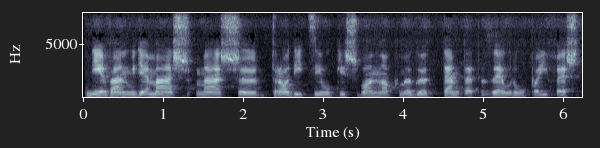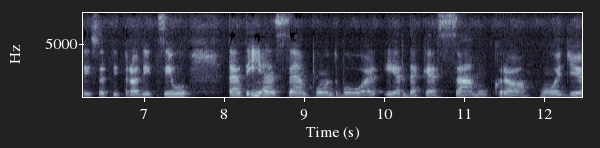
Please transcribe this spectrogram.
nyilván ugye más, más tradíciók is vannak mögöttem, tehát az európai festészeti tradíció, tehát ilyen szempontból érdekes számukra, hogy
